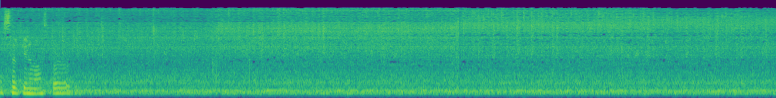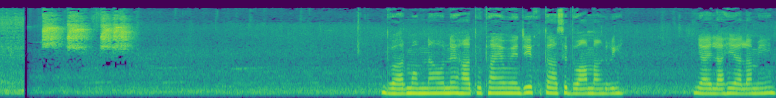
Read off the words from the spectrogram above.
असर की नमाज़ पढ़ोगी द्वार मोमना ने हाथ उठाए हुए जी खुदा से दुआ मांग रही हैं। या इलाही आलमीन।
